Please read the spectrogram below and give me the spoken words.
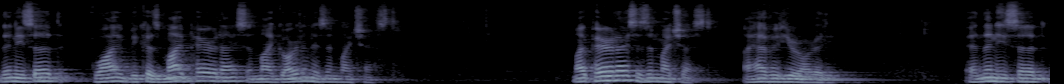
Then he said, Why? Because my paradise and my garden is in my chest. My paradise is in my chest. I have it here already. And then he said,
